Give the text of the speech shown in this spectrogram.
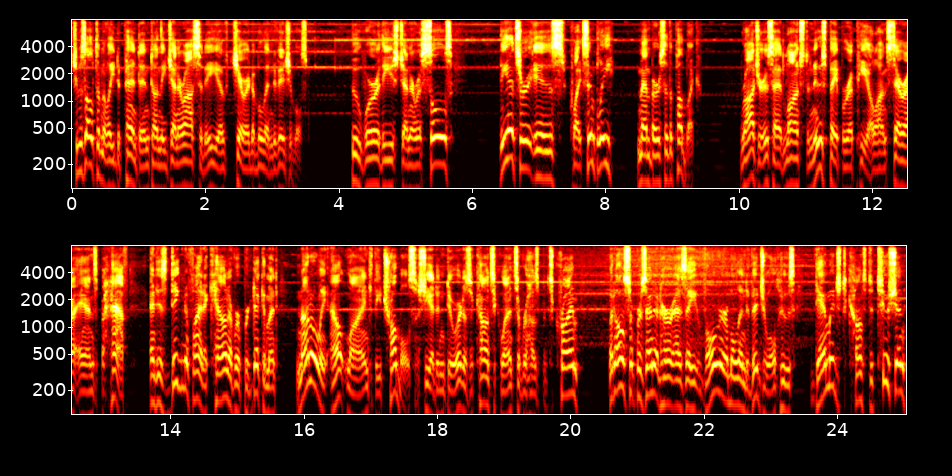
she was ultimately dependent on the generosity of charitable individuals. Who were these generous souls? The answer is, quite simply, members of the public. Rogers had launched a newspaper appeal on Sarah Ann's behalf, and his dignified account of her predicament not only outlined the troubles she had endured as a consequence of her husband's crime, but also presented her as a vulnerable individual whose damaged constitution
